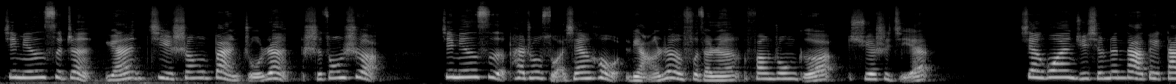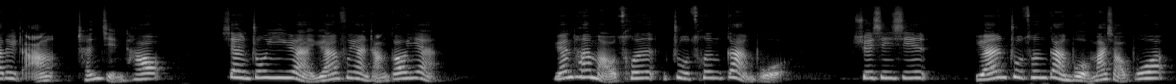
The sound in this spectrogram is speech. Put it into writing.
金明寺镇原计生办主任石宗社、金明寺派出所先后两任负责人方中阁、薛世杰、县公安局刑侦大队大队长陈锦涛、县中医院原副院长高燕、原团卯村驻村干部薛欣欣。原驻村干部马小波，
